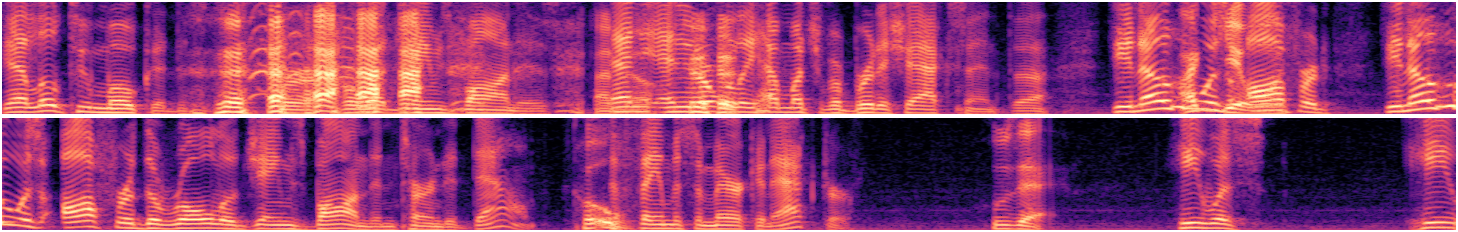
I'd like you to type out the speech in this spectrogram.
mocha. yeah a little too mocha for, for what james bond is and and you don't really have much of a british accent uh, do you know who I was get one. offered do you know who was offered the role of james bond and turned it down Who? the famous american actor Who's that? he was he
